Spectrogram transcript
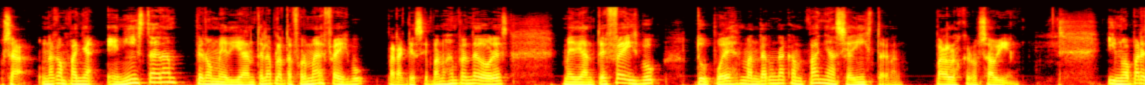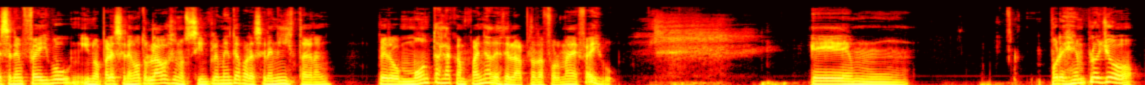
o sea, una campaña en Instagram, pero mediante la plataforma de Facebook, para que sepan los emprendedores, mediante Facebook, tú puedes mandar una campaña hacia Instagram, para los que no sabían. Y no aparecer en Facebook y no aparecer en otro lado, sino simplemente aparecer en Instagram pero montas la campaña desde la plataforma de Facebook. Em, por ejemplo, yo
